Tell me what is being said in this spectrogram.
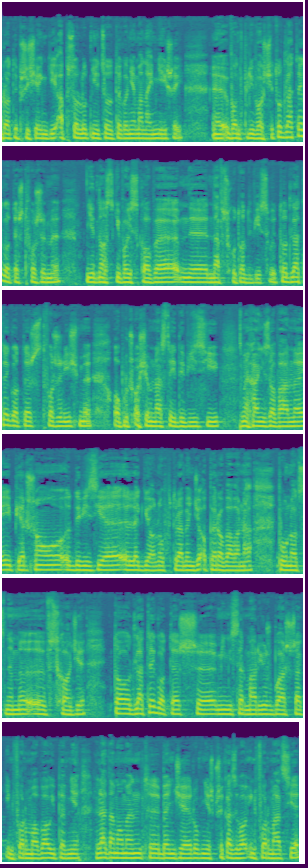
roty przysięgi absolutnie co do tego nie ma najmniejszej e, wątpliwości. To dlatego też tworzymy jednostki wojskowe e, na wschód od Wisły. To dlatego też stworzyliśmy oprócz 18 Dywizji Zmechanizowanej pierwszą dywizję Legionów, która będzie operowała na północnym e, wschodzie to dlatego też e, minister Mariusz Błaszczak informował i pewnie lada moment e, będzie również przekazywał informacje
